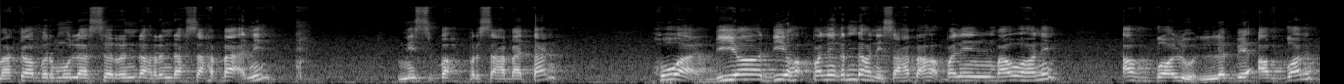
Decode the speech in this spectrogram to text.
maka bermula serendah-rendah sahabat ni nisbah persahabatan huwa dia dia hak paling rendah ni sahabat hak paling bawah ni afdalu lebih afdal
